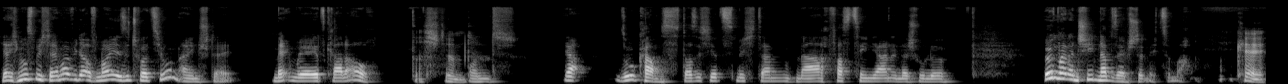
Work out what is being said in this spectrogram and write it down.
ja, ich muss mich da immer wieder auf neue Situationen einstellen. Merken wir ja jetzt gerade auch. Das stimmt. Und ja, so kam es, dass ich jetzt mich dann nach fast zehn Jahren in der Schule irgendwann entschieden habe, selbstständig zu machen. Okay.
